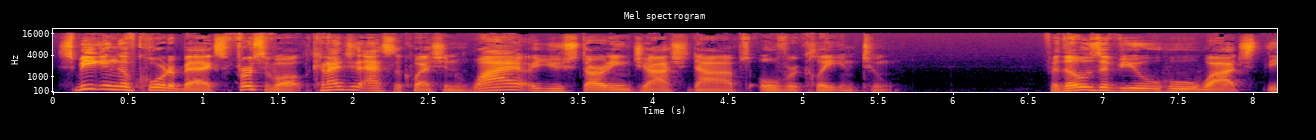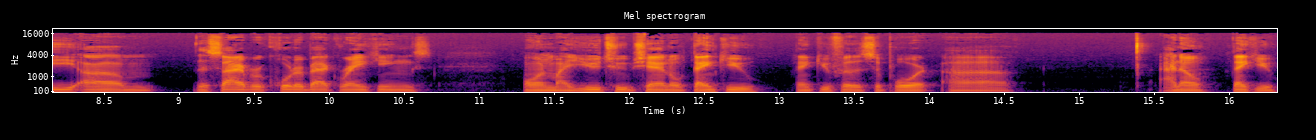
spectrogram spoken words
Speaking of quarterbacks, first of all, can I just ask the question why are you starting Josh Dobbs over Clayton Tune? For those of you who watch the um, the Cyber quarterback rankings on my YouTube channel, thank you. Thank you for the support. Uh, I know. Thank you.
